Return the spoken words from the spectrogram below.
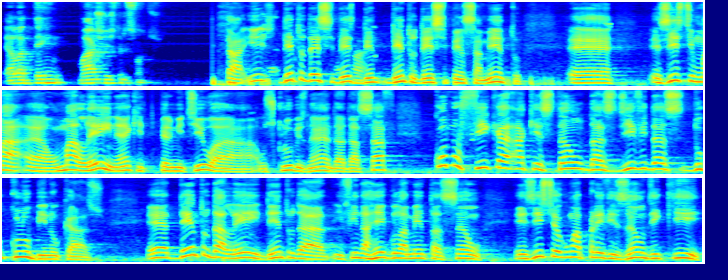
Ela tem mais restrições. Tá, e dentro desse, dentro desse pensamento, é, existe uma, é, uma lei né, que permitiu a, os clubes né, da, da SAF. Como fica a questão das dívidas do clube, no caso? É, dentro da lei, dentro da, enfim, da regulamentação, existe alguma previsão de que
